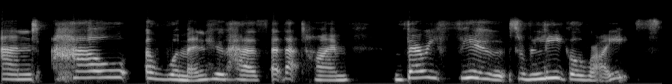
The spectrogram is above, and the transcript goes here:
and how a woman who has at that time very few sort of legal rights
